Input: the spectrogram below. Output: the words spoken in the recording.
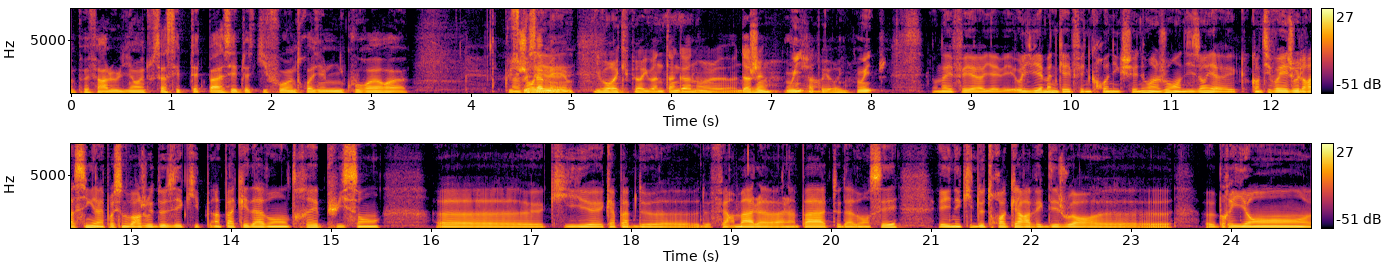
un peu faire le liant et tout ça. C'est peut-être pas assez. Peut-être qu'il faut un troisième ligne coureur. euh, plus Un que jour, ça, il mais Ils vont récupérer Ivan Tanga, d'Agen, Oui. a priori. On avait fait, euh, il y avait Olivier Mann qui avait fait une chronique chez nous un jour en disant, il y avait- que quand il voyait jouer le Racing, il a l'impression de voir jouer deux équipes, un paquet d'avant très puissant, euh, qui est capable de, faire mal à l'impact, d'avancer, et une équipe de trois quarts avec des joueurs euh, euh, brillants,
